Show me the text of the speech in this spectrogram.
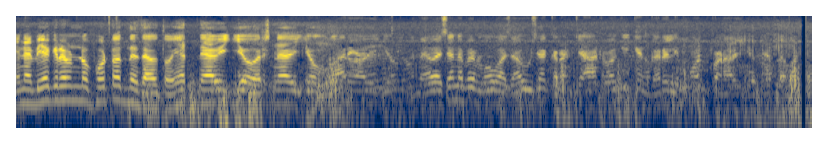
એના બેકગ્રાઉન્ડ નો ફોટો જ નથી આવતો. હેતને આવી ગયો હર્ષને આવી ગયો, મારે આવી ગયો. અને હવે છે ને ભાઈ, મોવા જવું છે, કારણ કે આઠ વાગી ગયા ને ઘરેલી ફોન પણ આવી ગયો. એટલા માટે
